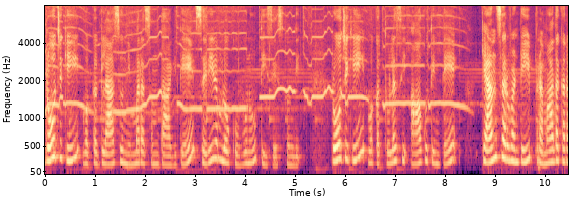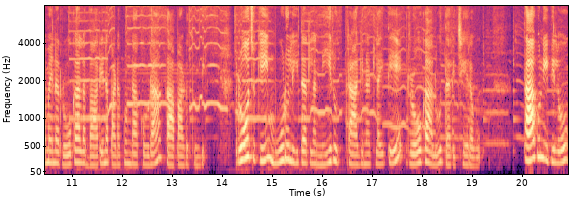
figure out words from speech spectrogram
రోజుకి ఒక గ్లాసు నిమ్మరసం తాగితే శరీరంలో కొవ్వును తీసేస్తుంది. రోజుకి ఒక తులసి ఆకు తింటే క్యాన్సర్ వంటి ప్రమాదకరమైన రోగాల బారిన పడకుండా కూడా కాపాడుతుంది. రోజుకి మూడు లీటర్ల నీరు త్రాగినట్లయితే రోగాలు దరిచేరవు. తాగునీటిలో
